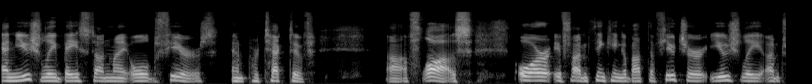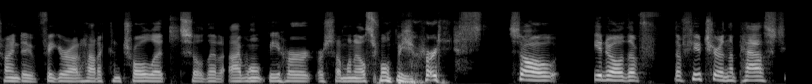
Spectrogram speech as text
and usually based on my old fears and protective uh, flaws. Or if I'm thinking about the future, usually I'm trying to figure out how to control it so that I won't be hurt or someone else won't be hurt. So, you know, the the future and the past,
